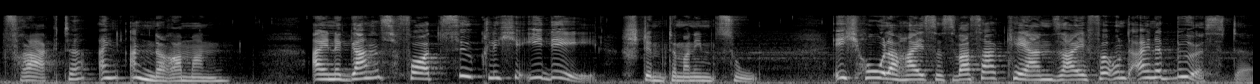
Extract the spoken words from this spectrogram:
fragte ein anderer Mann. Eine ganz vorzügliche Idee, stimmte man ihm zu. Ich hole heißes Wasser, Kernseife und eine Bürste,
